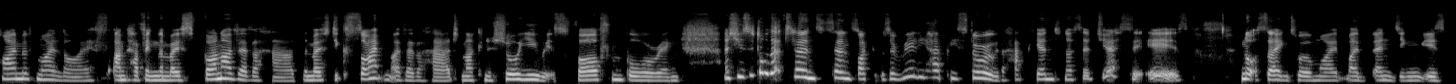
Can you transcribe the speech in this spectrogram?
time of my life. I'm having the most fun I've ever had, the most excitement I've ever had. And I can assure you it's far from boring. And she said, Oh, that turns, sounds like it was a really happy story with a happy end. And I said, Yes, it is. Not saying to her, my, my ending is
